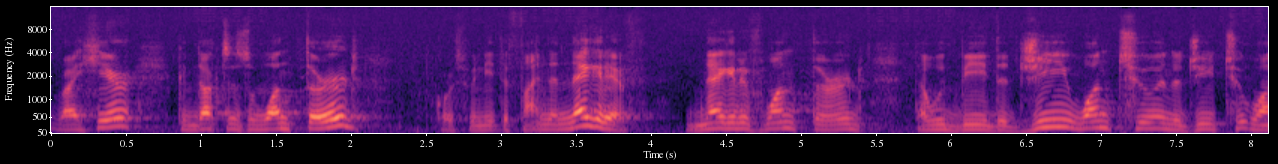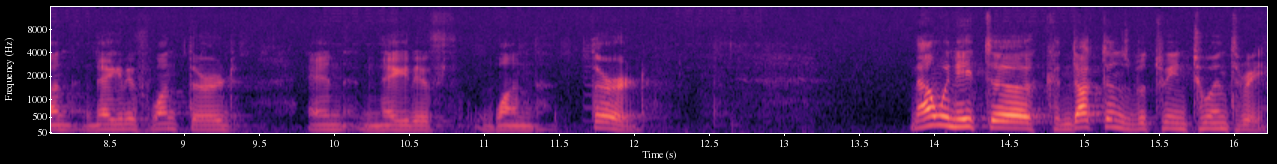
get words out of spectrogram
right here. Conductance of third. Of course, we need to find the negative. Negative third. That would be the G12 and the G21. Negative third and negative one third. Now we need the conductance between 2 and 3.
